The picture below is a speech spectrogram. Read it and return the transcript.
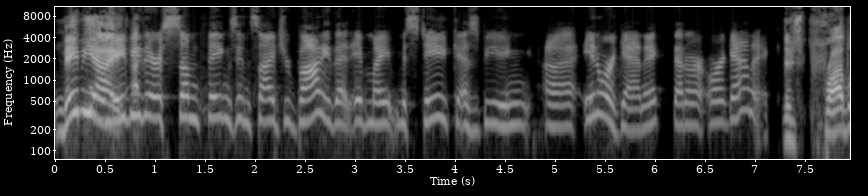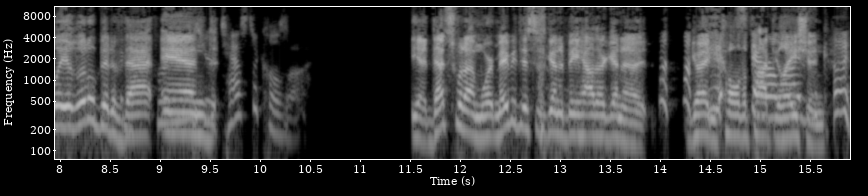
Maybe You I maybe there are some things inside your body that it might mistake as being uh, inorganic that are organic. there's probably a little bit of that and your testicles off. Yeah, that's what I'm worried. Maybe this is going to be how they're going to go ahead and call the population. the.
